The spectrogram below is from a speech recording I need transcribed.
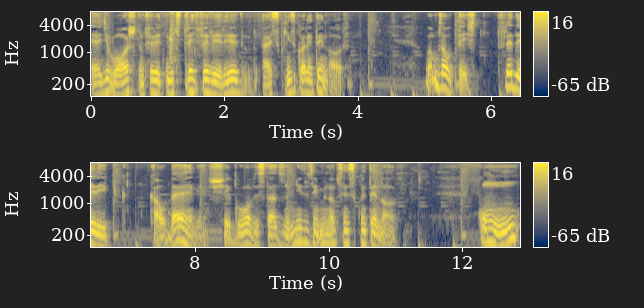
é de Washington, 23 de fevereiro, às 15h49. Vamos ao texto. Frederic Kalberger chegou aos Estados Unidos em 1959, como um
